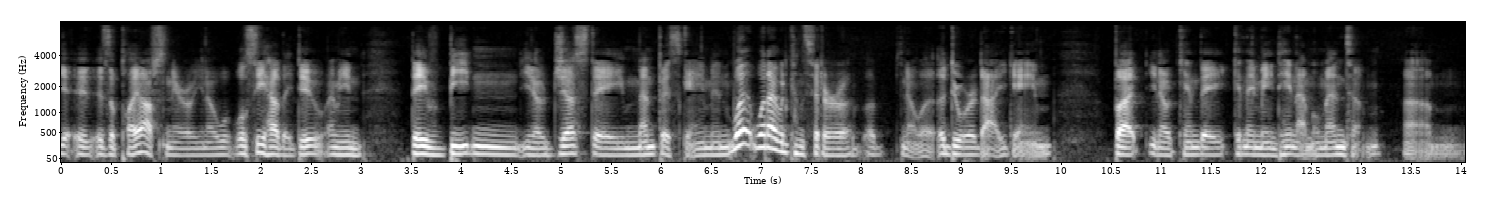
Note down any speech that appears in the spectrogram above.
is a playoff scenario. You know, we'll, we'll see how they do. I mean, they've beaten you know just a Memphis game and what what I would consider a, a you know a, a do or die game, but you know can they can they maintain that momentum? Um,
